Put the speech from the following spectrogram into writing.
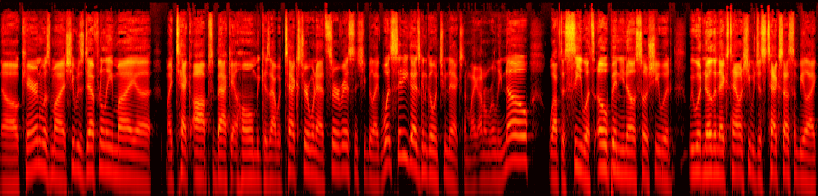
No, Karen was my. She was definitely my uh, my tech ops back at home because I would text her when I had service, and she'd be like, "What city you guys gonna go into next?" I'm like, "I don't really know. We'll have to see what's open, you know." So she would, we would know the next town. She would just text us and be like,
